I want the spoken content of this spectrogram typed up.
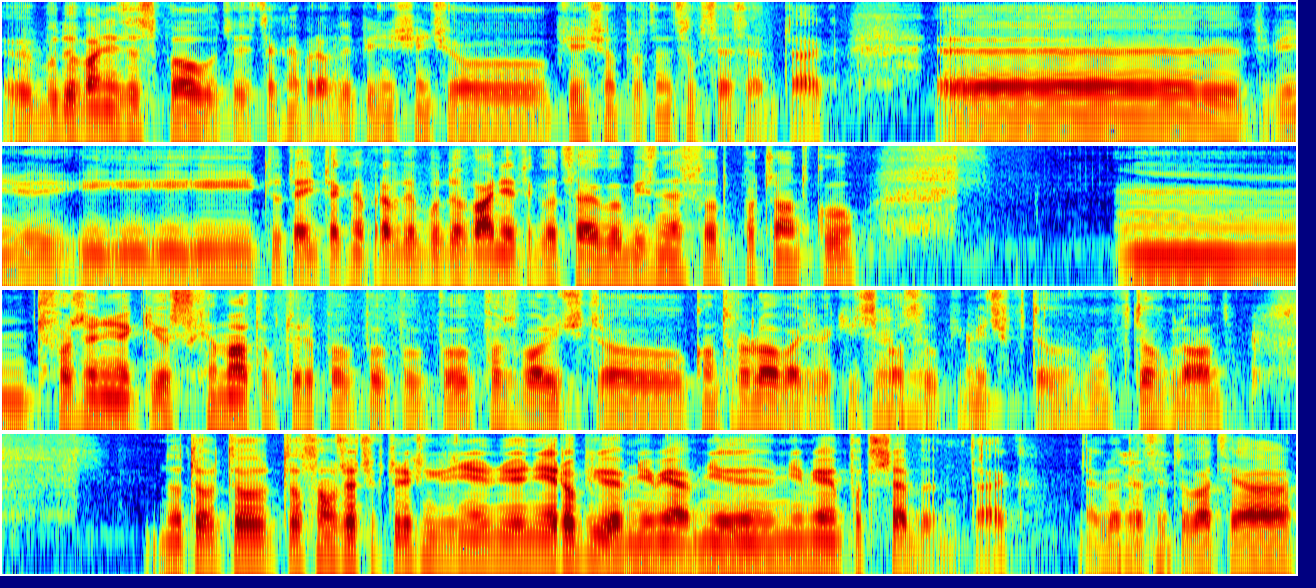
e, budowanie zespołu, to jest tak naprawdę 50, 50% sukcesem, tak? Eee, I, i, i- tutaj tak naprawdę budowanie tego całego biznesu od początku, mm, tworzenie jakiegoś schematu, który po, po, po, pozwoli ci to kontrolować w jakiś Mhm. sposób i mieć w to, w to wgląd. No to, to, to są rzeczy, których nigdy nie, nie, nie robiłem, nie, mia, nie, nie miałem potrzeby, tak? Nagle ta Mhm. sytuacja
